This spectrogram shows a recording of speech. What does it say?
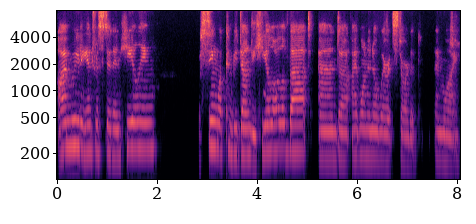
I'm really interested in healing, seeing what can be done to heal all of that. And uh, I want to know where it started and why.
